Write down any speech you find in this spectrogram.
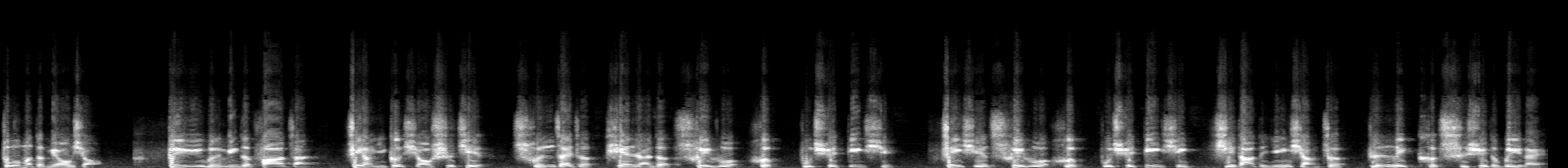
多么的渺小。对于文明的发展，这样一个小世界存在着天然的脆弱和不确定性。这些脆弱和不确定性极大的影响着人类可持续的未来。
